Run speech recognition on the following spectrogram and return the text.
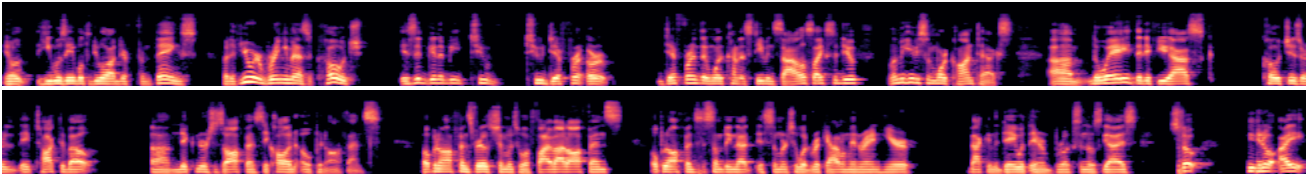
you know, he was able to do a lot of different things. But if you were to bring him in as a coach, is it going to be too too different or different than what kind of Stephen Silas likes to do? Let me give you some more context. Um, the way that if you ask coaches or they've talked about um, Nick Nurse's offense, they call it an open offense. Open offense, very similar to a five out offense. Open offense is something that is similar to what Rick Adelman ran here back in the day with Aaron Brooks and those guys. So, you know, I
